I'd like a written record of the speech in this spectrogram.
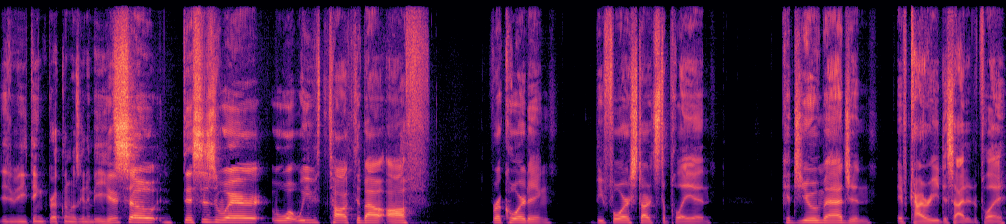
did we think Brooklyn was gonna be here? So this is where what we've talked about off recording before starts to play in. Could you imagine if Kyrie decided to play?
